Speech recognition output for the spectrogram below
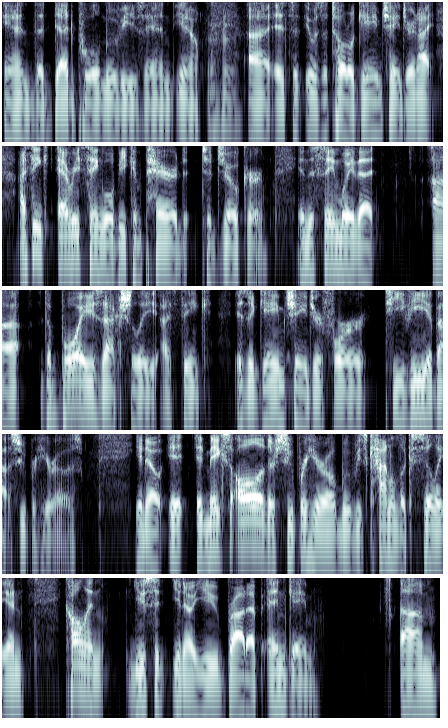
and the Deadpool movies, and you know, uh, it's it was a total game changer. And I I think everything will be compared to Joker in the same way that uh, the boys actually I think is a game changer for TV about superheroes. You know, it, it makes all other superhero movies kind of look silly. And Collin, you said you know you brought up Endgame. Um,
